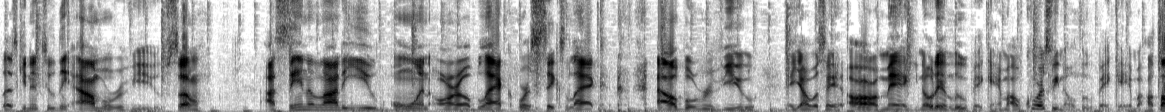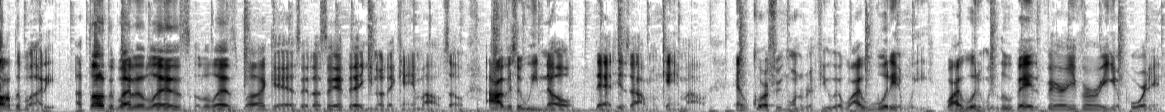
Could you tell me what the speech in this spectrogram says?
Let's get into the album review. So I seen a lot of you on our uh, Black or Six Lack album review, and y'all was saying, "Oh man, you know that Lupe came out." Of course, we know Lupe came out. I talked about it. I talked about it the last on the last podcast, and I said that you know that came out. So obviously, we know that his album came out, and of course, we're going to review it. Why wouldn't we? Why wouldn't we? Lupe is very very important.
